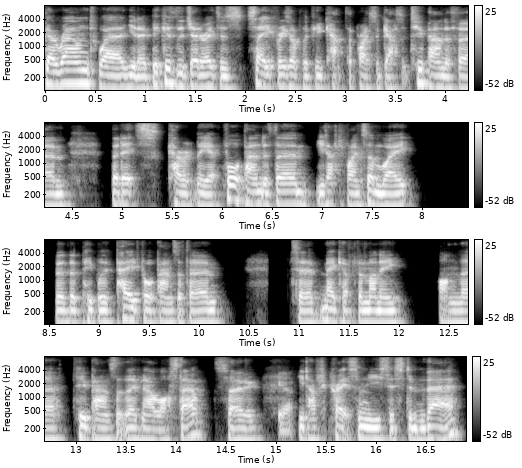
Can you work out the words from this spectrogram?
go round where you know because the generators say for example if you cap the price of gas at two pound a therm but it's currently at four pound a therm you'd have to find some way for the people who paid four pounds a therm to make up the money on the two pounds that they've now lost out so yeah. you'd have to create some new system there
